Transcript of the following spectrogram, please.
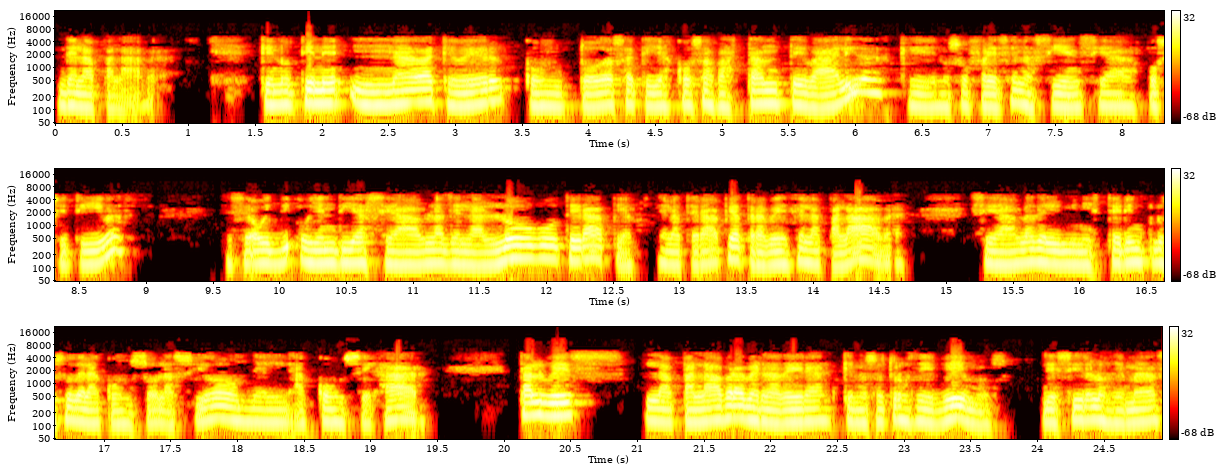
de la palabra, que no tiene nada que ver con todas aquellas cosas bastante válidas que nos ofrecen las ciencias positivas. Hoy, en día se habla de la logoterapia, de la terapia a través de la palabra. Se habla del ministerio incluso de la consolación, del aconsejar. Tal vez la palabra verdadera que nosotros debemos decir a los demás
